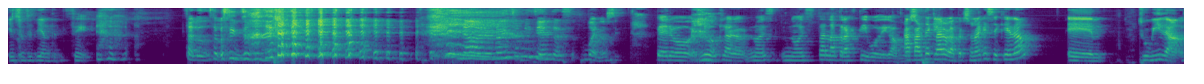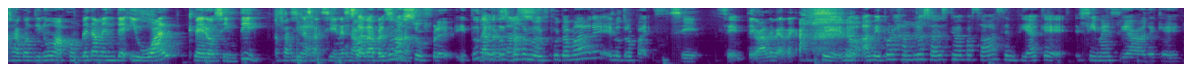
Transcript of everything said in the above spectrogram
insuficiente. Sí. Saludos a los insuficientes. no, no, no insuficientes. Bueno, sí. Pero no, claro, no es, no es tan atractivo, digamos. Aparte, claro, la persona que se queda, eh, su vida, o sea, continúa completamente igual, pero sin ti. O sea, sin esa, sin o esa sea, otra la persona, persona. sufre y tú La te lo estás persona pasando de sufre. puta madre en otro país. Sí, Sí. te va de verga. Sí, no, a mí, por ejemplo, ¿sabes qué me pasaba? Sentía que sí me decía de que,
